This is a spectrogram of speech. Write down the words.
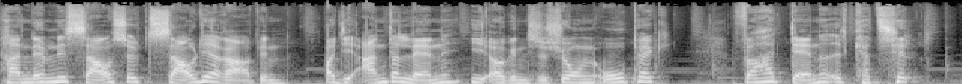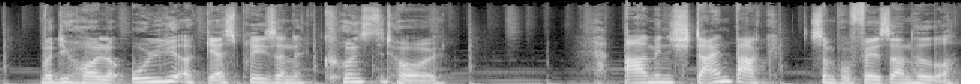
har nemlig sagsøgt Saudi-Arabien og de andre lande i organisationen OPEC for at have dannet et kartel, hvor de holder olie- og gaspriserne kunstigt høje. Armin Steinbach, som professoren hedder,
